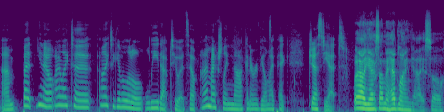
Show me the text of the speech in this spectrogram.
Um, but you know, I like to I like to give a little lead up to it. So I'm actually not going to reveal my pick just yet. Well, yes, I'm a headline guy, so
